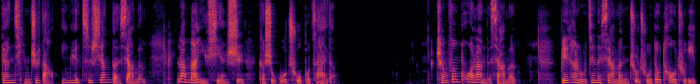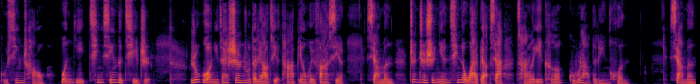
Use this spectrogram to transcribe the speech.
钢琴之岛、音乐之乡”的厦门，浪漫与闲适可是无处不在的。乘风破浪的厦门，别看如今的厦门处处都透出一股新潮、文艺、清新的气质。如果你再深入的了解它，便会发现，厦门真正是年轻的外表下藏了一颗古老的灵魂。厦门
